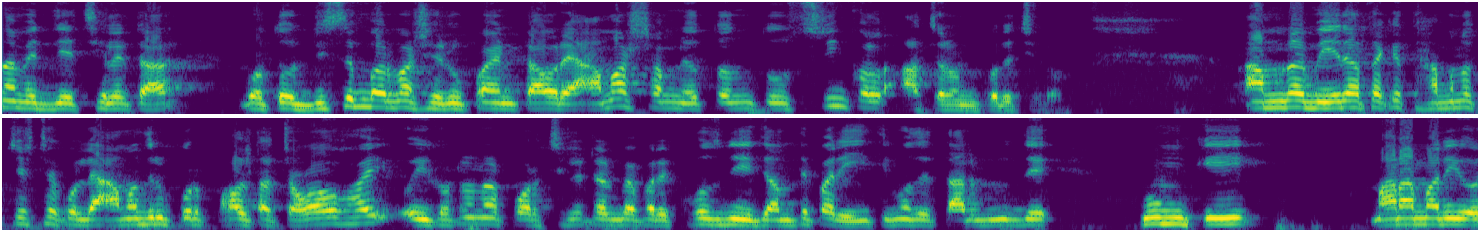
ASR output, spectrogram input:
নামের যে ছেলেটা গত ডিসেম্বর মাসে রূপায়ণ টাওয়ারে আমার সামনে অত্যন্ত উশৃঙ্খল আচরণ করেছিল। আমরা মেয়েরা তাকে থামানোর চেষ্টা করলে আমাদের উপর পাল্টা চড়াও হয়। ওই ঘটনার পর ছেলেটার ব্যাপারে খোঁজ নিয়ে জানতে পারি। ইতিমধ্যে তার বিরুদ্ধে হুমকি, মারামারি ও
